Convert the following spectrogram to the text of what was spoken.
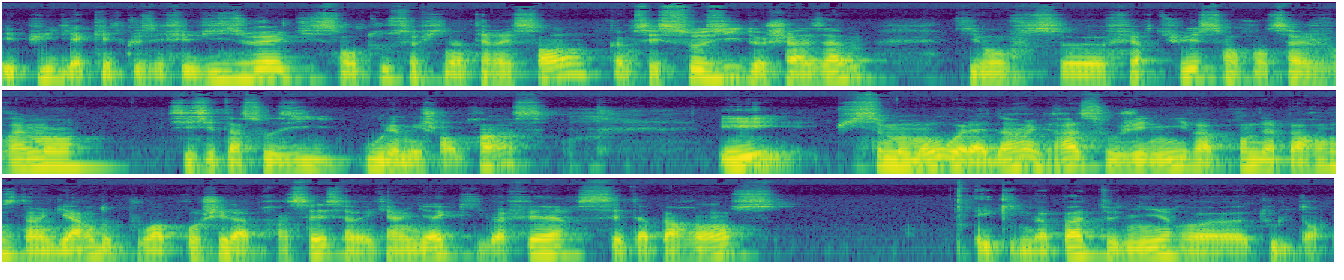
Et puis il y a quelques effets visuels qui sont tous sauf inintéressants, comme ces sosies de Shazam qui vont se faire tuer sans qu'on sache vraiment si c'est un sosie ou le méchant prince. Et puis ce moment où Aladdin, grâce au génie, va prendre l'apparence d'un garde pour approcher la princesse avec un gars qui va faire cette apparence et qui ne va pas tenir euh, tout le temps.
